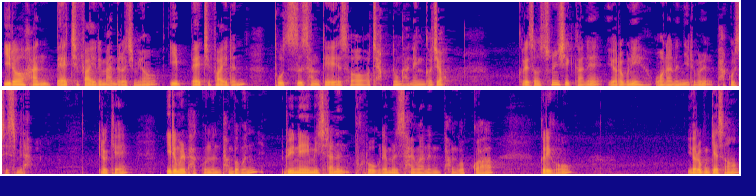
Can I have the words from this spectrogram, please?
이러한 배치 파일이 만들어지며 이 배치 파일은 도스 상태에서 작동하는 거죠. 그래서 순식간에 여러분이 원하는 이름을 바꿀 수 있습니다. 이렇게 이름을 바꾸는 방법은 Rename It이라는 프로그램을 사용하는 방법과 그리고 여러분께서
